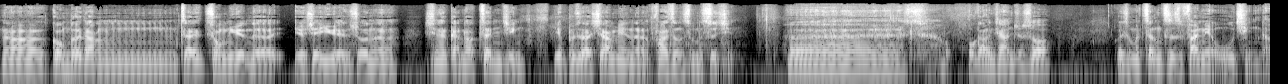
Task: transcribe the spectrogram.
那共和党在众议院的有些议员说呢，现在感到震惊，也不知道下面呢发生什么事情。呃，我刚讲就是说，为什么政治是翻脸无情的？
